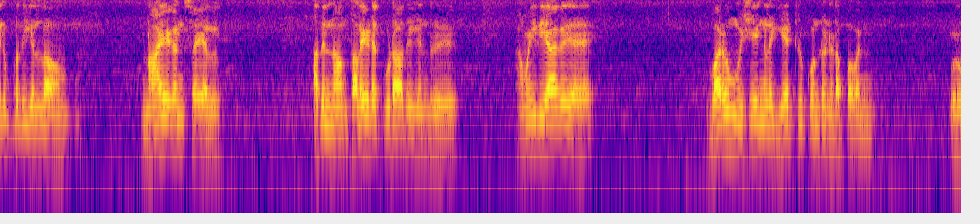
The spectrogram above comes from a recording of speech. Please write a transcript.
இருப்பது எல்லாம் நாயகன் செயல் அதில் நாம் தலையிடக்கூடாது என்று அமைதியாக வரும் விஷயங்களை ஏற்றுக்கொண்டு நடப்பவன் ஒரு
